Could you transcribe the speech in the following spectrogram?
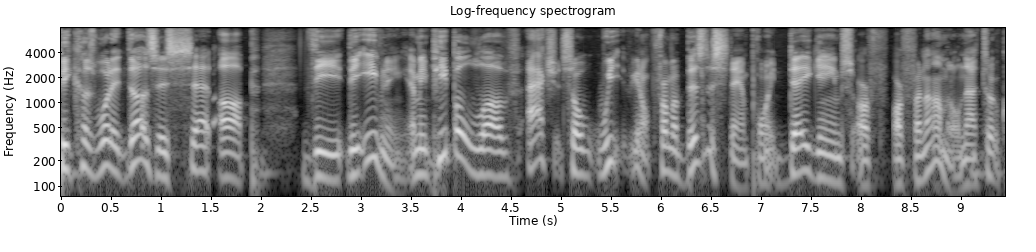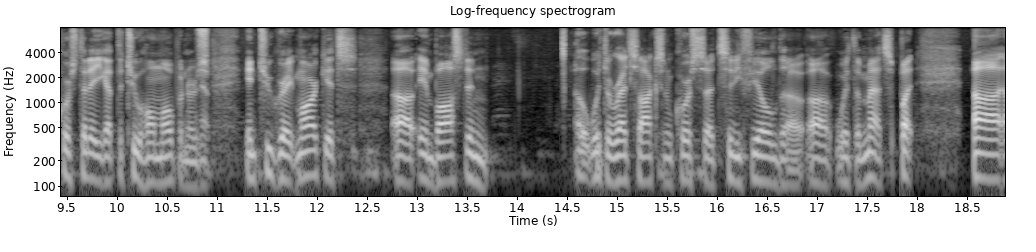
because what it does is set up the the evening. I mean, people love action. So we, you know, from a business standpoint, day games are are phenomenal. Now, to, of course, today you got the two home openers in two great markets uh, in Boston uh, with the Red Sox and, of course, at Citi Field uh, uh, with the Mets. But uh,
